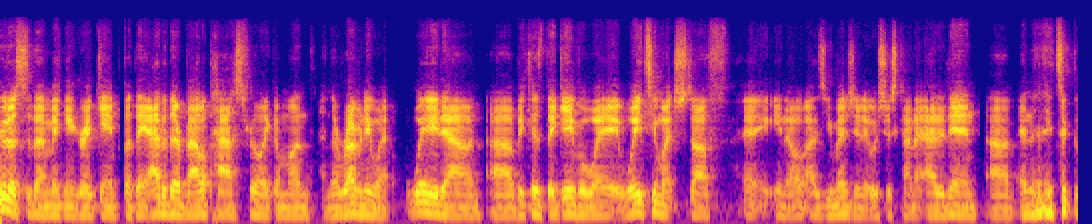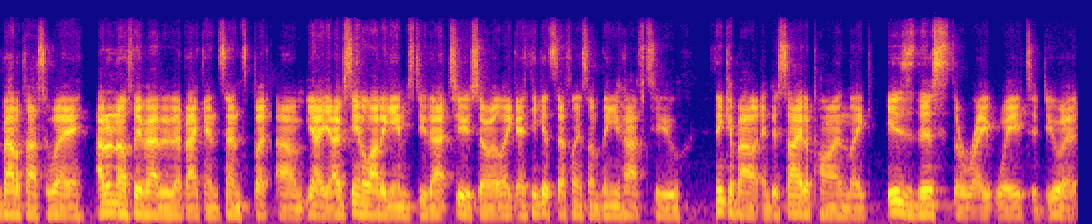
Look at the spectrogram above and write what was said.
kudos to them making a great game. But they added their battle pass for like a month, and their revenue went way down uh, because they gave away way too much stuff. Uh, you know, as you mentioned, it was just kind of added in, um, and then they took the battle pass away. I don't know if they've added it back in since, but um, yeah, yeah, I've seen a lot of games do that too. So like, I think it's definitely something you have to think about and decide upon like is this the right way to do it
